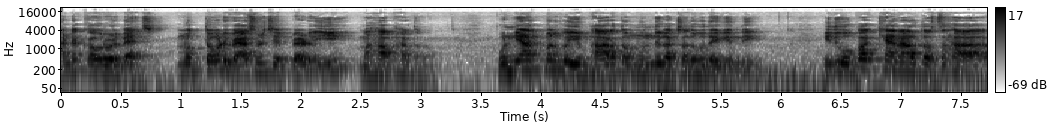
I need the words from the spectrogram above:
అంటే కౌరవుల బ్యాచ్. మొత్తం కూడా వ్యాసుడు చెప్పాడు ఈ మహాభారతంలో. పుణ్యాత్మలకు ఈ భారతం ముందుగా చదువుదగింది ఇది ఉపాఖ్యానాలతో సహా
